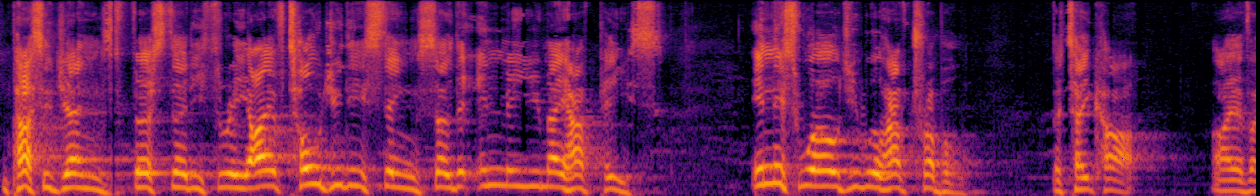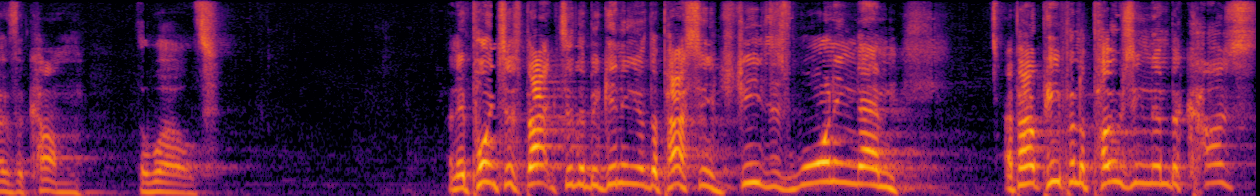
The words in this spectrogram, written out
The passage ends, verse 33 I have told you these things so that in me you may have peace. In this world you will have trouble, but take heart, I have overcome the world. And it points us back to the beginning of the passage, Jesus warning them about people opposing them because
